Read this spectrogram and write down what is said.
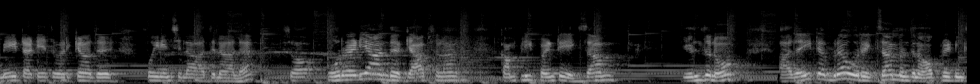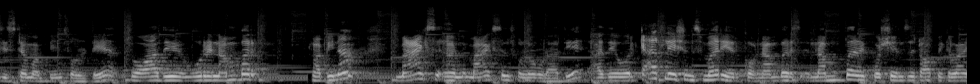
மே தேர்ட்டியத் வரைக்கும் அது போயிருந்துச்சுல அதனால. ஸோ ஒரு அடியாக அந்த கேப்ஸ் எல்லாம் கம்ப்ளீட் பண்ணிட்டு எக்ஸாம் எழுதணும். அதை அப்புறம் ஒரு எக்ஸாம் எழுதணும் ஆப்ரேட்டிங் சிஸ்டம் அப்படின்னு சொல்லிட்டு. ஸோ அது ஒரு நம்பர் அப்படின்னா மேக்ஸ் அந்த மேக்ஸ்ன்னு சொல்லக்கூடாது. அது ஒரு கேல்குலேஷன்ஸ் மாதிரி இருக்கும். நம்பர்ஸ் நம்பர் கொஷின்ஸு டாபிக்லாம்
